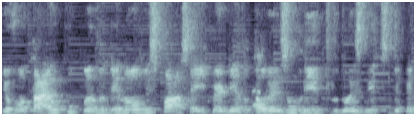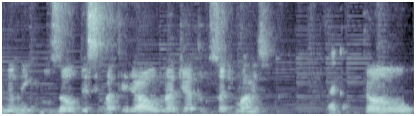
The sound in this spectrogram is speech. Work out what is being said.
eu vou estar ocupando de novo espaço aí, perdendo é. talvez um litro, dois litros, dependendo da inclusão desse material na dieta dos animais. Legal. Então,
